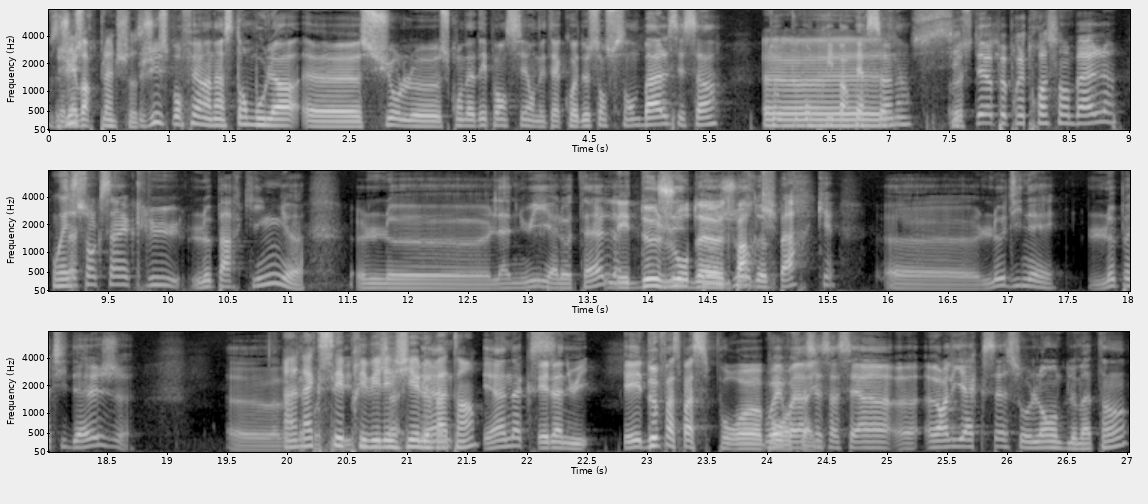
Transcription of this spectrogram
Vous allez Juste- avoir plein de choses. Juste pour faire un instant moula, euh, sur le, ce qu'on a dépensé, on était à quoi 260 balles, c'est ça? Tout compris par personne? c'est- Euh, C'était à peu près 300 balles, Ouais, sachant que ça inclut le parking, le, la nuit à l'hôtel, Les deux jours de- deux de jours parc. de parc, euh, le dîner, le petit-déj. Euh, avec Un accès privilégié le et un- matin. Et un accès. Et la nuit. Et deux fast-pass pour, euh, pour Oui, voilà, c'est ça. C'est un euh, early access au land le matin.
